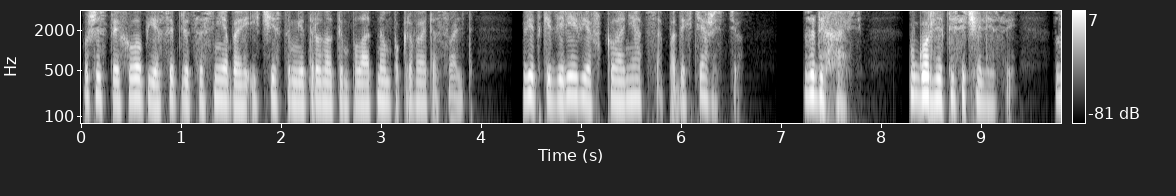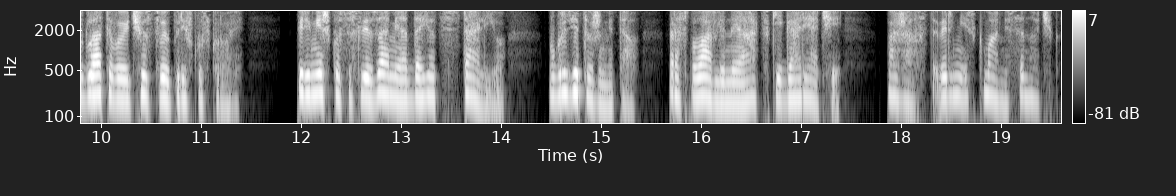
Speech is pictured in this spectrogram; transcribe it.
Пушистые хлопья сыплются с неба и чистым нетронутым полотном покрывают асфальт. Ветки деревьев клонятся под их тяжестью. Задыхаюсь. В горле тысяча лезвий. Сглатываю, чувствую привкус крови. Перемешку со слезами отдает сталью. В груди тоже металл. Расплавленный, адский, горячий. Пожалуйста, вернись к маме, сыночек.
